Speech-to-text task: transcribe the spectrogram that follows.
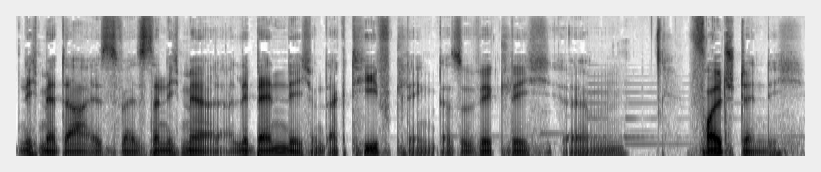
nicht mehr da ist, weil es dann nicht mehr lebendig und aktiv klingt, also wirklich ähm, vollständig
